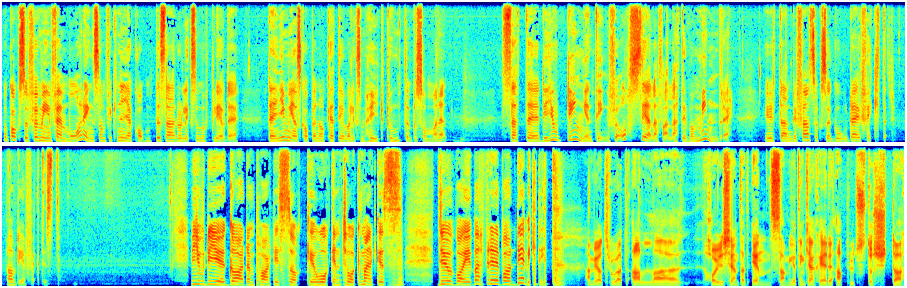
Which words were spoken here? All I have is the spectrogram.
Och också för min femåring som fick nya kompisar och liksom upplevde den gemenskapen och att det var liksom höjdpunkten på sommaren. Så att eh, det gjorde ingenting, för oss i alla fall, att det var mindre. Utan det fanns också goda effekter av det faktiskt. Vi gjorde ju garden parties och walk and talk. Marcus, du var ju, varför var det viktigt? Ja, men jag tror att alla har ju känt att ensamheten kanske är det absolut största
